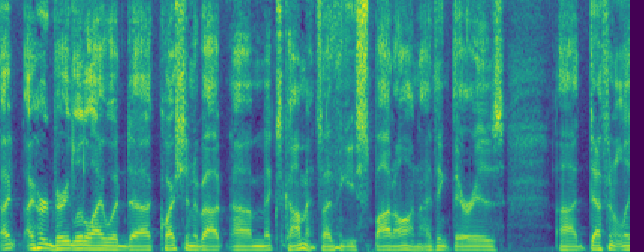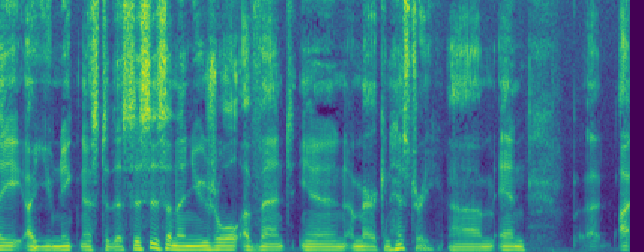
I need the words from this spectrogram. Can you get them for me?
I, I heard very little I would uh, question about uh, Mick's comments. I think he's spot on. I think there is uh, definitely a uniqueness to this. This is an unusual event in American history. Um, and uh, I,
